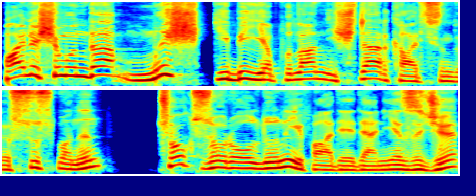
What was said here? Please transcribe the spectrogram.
Paylaşımında mış gibi yapılan işler karşısında susmanın çok zor olduğunu ifade eden yazıcı,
